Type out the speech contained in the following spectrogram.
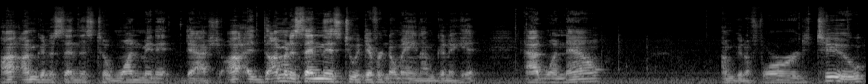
I, am going to send this to one minute dash. I, I'm going to send this to a different domain. I'm going to hit add one now. I'm going to forward to,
